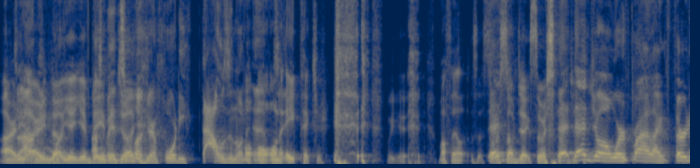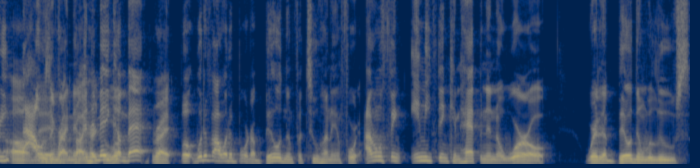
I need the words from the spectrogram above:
I already- don't I already know you- you're I spent two hundred and forty thousand on On, on, on an eight picture. My. Sore That- subject. Sore That subject. that John worth probably like oh, thirty thousand Oh, right now, and it may look. come back. Right. But what if I would have bought a building for two hundred and forty? I don't think anything can happen in the world where the building will lose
